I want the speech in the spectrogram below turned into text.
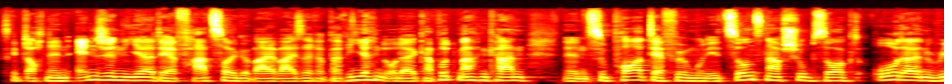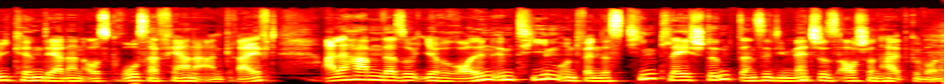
Es gibt auch einen Engineer, der Fahrzeuge wahlweise reparieren oder kaputt machen kann, einen Support, der für Munitionsnachschub sorgt oder einen Recon, der dann aus großer Ferne angreift. Alle haben da so ihre Rollen im Team und wenn das Teamplay stimmt, dann sind die Matches auch schon halb gewonnen.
